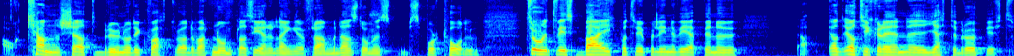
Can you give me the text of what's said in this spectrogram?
Ja, kanske att Bruno Di Quattro hade varit någon placering längre fram. Men den står med Sport 12. Troligtvis Bike på trippellinje VP nu. Ja, jag, jag tycker det är en eh, jättebra uppgift.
